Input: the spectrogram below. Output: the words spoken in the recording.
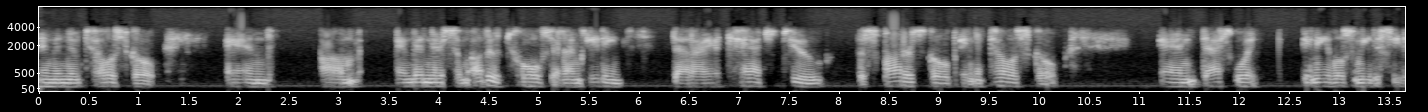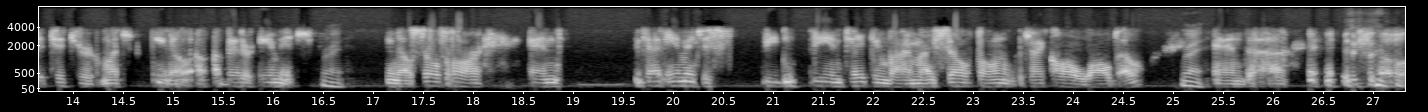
and the new telescope, and um, and then there's some other tools that I'm getting that I attach to the spotter scope and the telescope, and that's what enables me to see the picture much you know a, a better image. Right. You know, so far. And that image is be, being taken by my cell phone, which I call Waldo. Right. And uh, so,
